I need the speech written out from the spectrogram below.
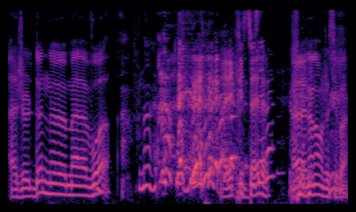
Ah, je donne euh, ma voix. Non, Allez, tu sais Christelle. Euh, non, non, je sais pas.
